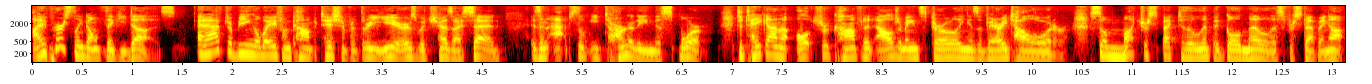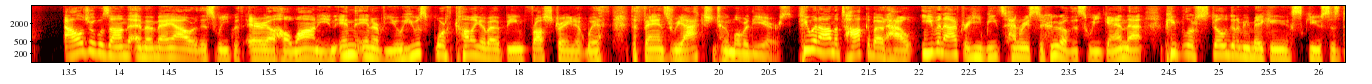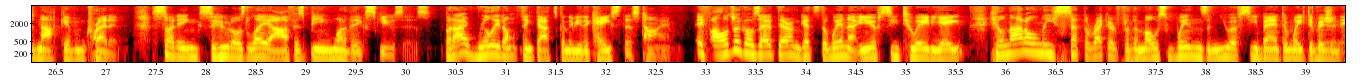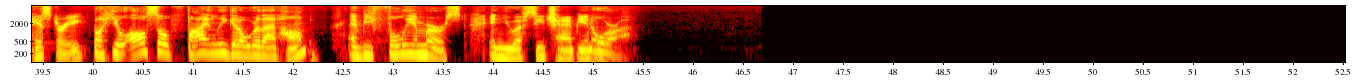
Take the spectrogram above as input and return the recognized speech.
I personally don't think he does. And after being away from competition for three years, which, as I said, is an absolute eternity in this sport, to take on an ultra confident Aljamain Sterling is a very tall order. So much respect to the Olympic gold medalist for stepping up. Aljo was on the MMA Hour this week with Ariel Helwani, and in the interview, he was forthcoming about being frustrated with the fans' reaction to him over the years. He went on to talk about how even after he beats Henry Cejudo this weekend, that people are still going to be making excuses to not give him credit, citing Cejudo's layoff as being one of the excuses. But I really don't think that's going to be the case this time. If Aljo goes out there and gets the win at UFC 288, he'll not only set the record for the most wins in UFC bantamweight division history, but he'll also finally get over that hump and be fully immersed in UFC champion aura.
